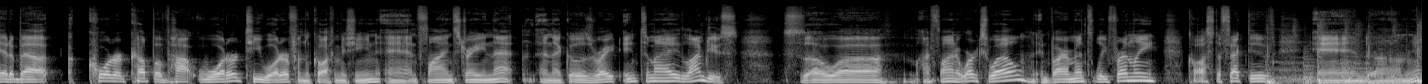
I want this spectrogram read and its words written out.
add about a quarter cup of hot water, tea water from the coffee machine, and fine strain that. And that goes right into my lime juice. So uh, I find it works well, environmentally friendly, cost effective, and um, yeah,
